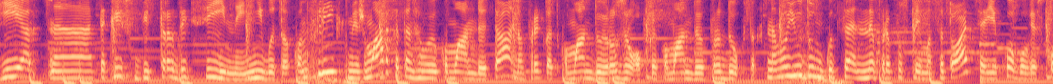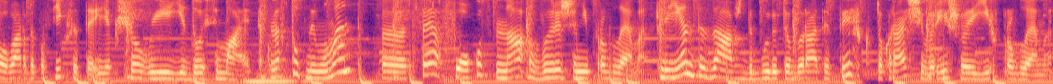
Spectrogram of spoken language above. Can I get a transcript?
є е, такий собі традиційний, нібито конфлікт між маркетинговою командою та, наприклад, командою розробки, командою продукту. На мою думку, це неприпустима ситуація, яку обов'язково варто пофіксити, якщо ви її досі маєте. Наступний момент е, це фокус на вирішенні проблеми. Клієнти завжди будуть обирати тих, хто краще вирішує їх проблеми,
